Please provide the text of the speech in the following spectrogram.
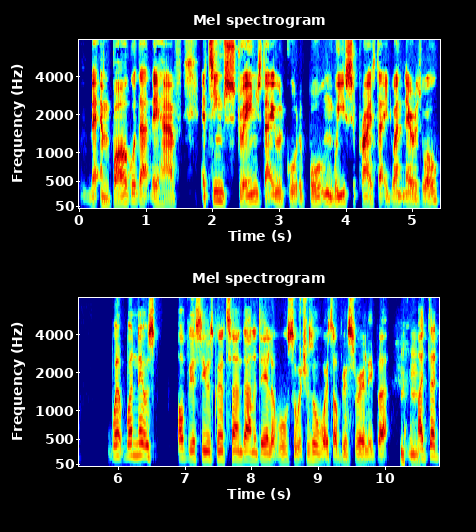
the embargo that they have, it seems strange that he would go to Bolton. Were you surprised that he went there as well? When, when it was obvious he was going to turn down a deal at Walsall, which was always obvious, really. But mm-hmm. I did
